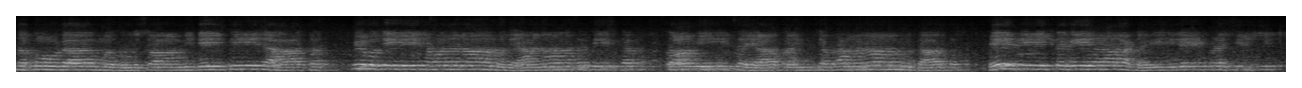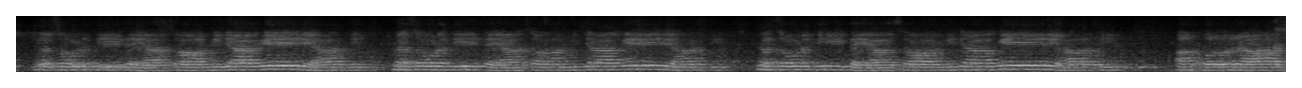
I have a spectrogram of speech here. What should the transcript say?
नकोड मगू स्वामी देतील हात विभूती नमन नाम ध्यानात तीर्थ स्वामी सया पंच प्राणामृतात हे तीर्थ गेला आठविले प्रशिषी न सोडती तया स्वामी जागे हाती न सोडती तया स्वामी जागे हाती न सोडती तया स्वामी जागे हाती अपराध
